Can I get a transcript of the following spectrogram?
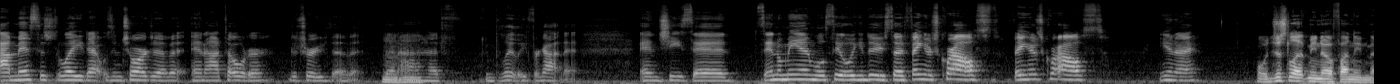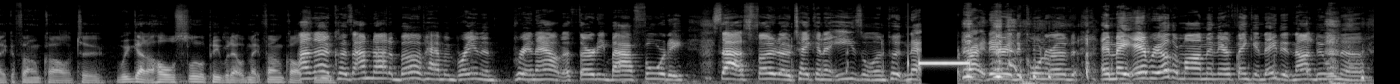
I messaged the lady that was in charge of it, and I told her the truth of it that I mm-hmm. had completely forgotten it. And she said, "Send them in. We'll see what we can do." So fingers crossed. Fingers crossed. You know. Well, just let me know if I need to make a phone call or two. We got a whole slew of people that would make phone calls. I know because I'm not above having Brandon print out a 30 by 40 size photo, taking an easel and putting that right there in the corner of it, and make every other mom in there thinking they did not do enough.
